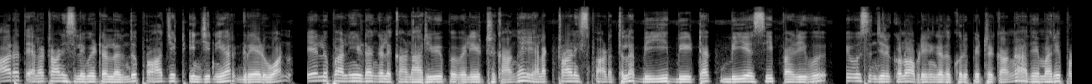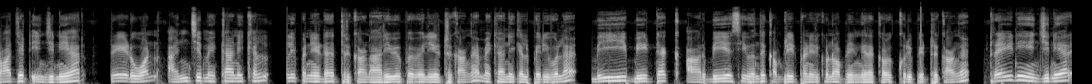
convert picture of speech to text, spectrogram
பாரத் எலக்ட்ரானிக்ஸ் லிமிடெட்ல இருந்து ப்ராஜெக்ட் இன்ஜினியர் கிரேட் ஒன் ஏழு பணியிடங்களுக்கான அறிவிப்பு வெளியிட்டிருக்காங்க. எலக்ட்ரானிக்ஸ் பாடத்தில் பிஇ பிடெக் பிஎஸ்சி பழிவு பதிவு செஞ்சிருக்கணும் அப்படிங்கிறத குறிப்பிட்டிருக்காங்க. அதே மாதிரி ப்ராஜெக்ட் இன்ஜினியர் கிரேட் ஒன் அஞ்சு மெக்கானிக்கல் காலி பணியிடத்திற்கான அறிவிப்பு வெளியிட்டிருக்காங்க. மெக்கானிக்கல் பிரிவில் பிஇ பிடெக் ஆர் பிஎஸ்சி வந்து கம்ப்ளீட் பண்ணியிருக்கணும் அப்படிங்கிறத குறிப்பிட்டிருக்காங்க. ட்ரெயினி இன்ஜினியர்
